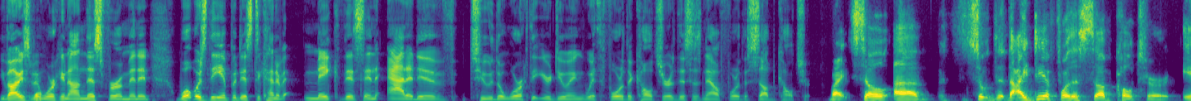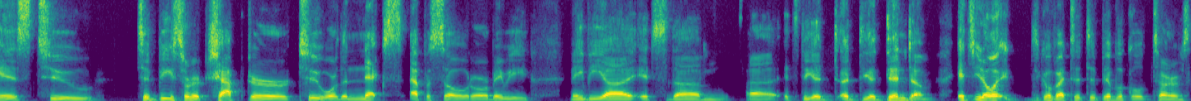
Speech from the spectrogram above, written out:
you've always been working on this for a minute. What was the impetus to kind of make this an additive to the work that you're doing with For the Culture? This is now for the subculture. Right. So, uh, so the, the idea for the subculture is to to be sort of chapter two or the next episode, or maybe maybe uh, it's the um, uh, it's the uh, the addendum. It's you know to go back to, to biblical terms,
